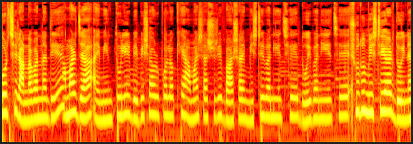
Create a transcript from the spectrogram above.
করছি রান্না বান্না দিয়ে। আমার যা আই মিন তুলির বেবি শাওয়ার উপলক্ষে আমার শাশুড়ি বাসায় মিষ্টি বানিয়েছে, দই বানিয়েছে। শুধু মিষ্টি আর দই না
